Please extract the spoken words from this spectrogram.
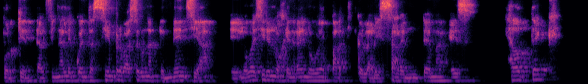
porque al final de cuentas siempre va a ser una tendencia, lo voy a decir en lo general y lo voy a particularizar en un tema, es health tech.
